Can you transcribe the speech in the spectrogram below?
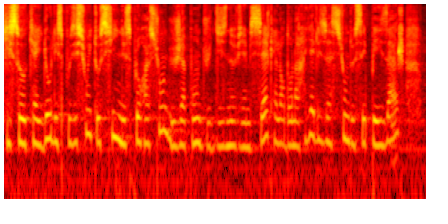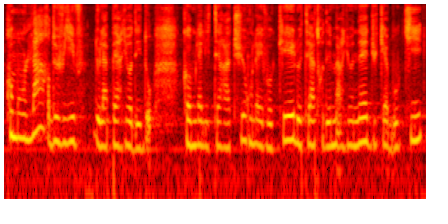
Kiso Kaido, l'exposition est aussi une exploration du Japon du 19e siècle. Alors dans la réalisation de ces paysages, comment l'art de vivre de la période Edo, comme la littérature, on l'a évoqué, le théâtre des marionnettes, du kabuki,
